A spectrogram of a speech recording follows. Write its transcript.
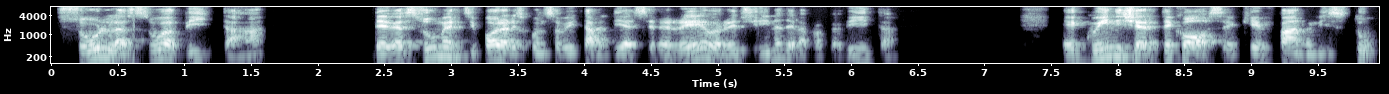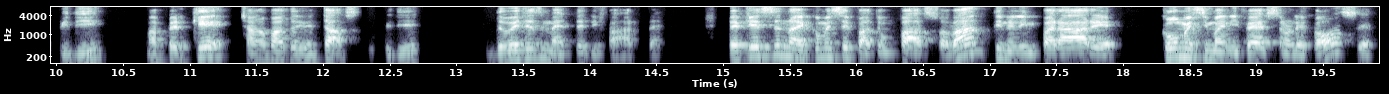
sulla sua vita deve assumersi poi la responsabilità di essere re o regina della propria vita. E quindi certe cose che fanno gli stupidi ma perché ci hanno fatto diventare stupidi, dovete smettere di farle. Perché se no è come se fate un passo avanti nell'imparare come si manifestano le cose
